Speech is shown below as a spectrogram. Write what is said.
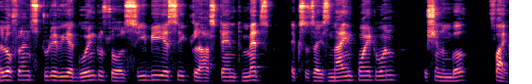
Hello friends, today we are going to solve CBSE class 10th maths exercise 9.1 question number 5.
